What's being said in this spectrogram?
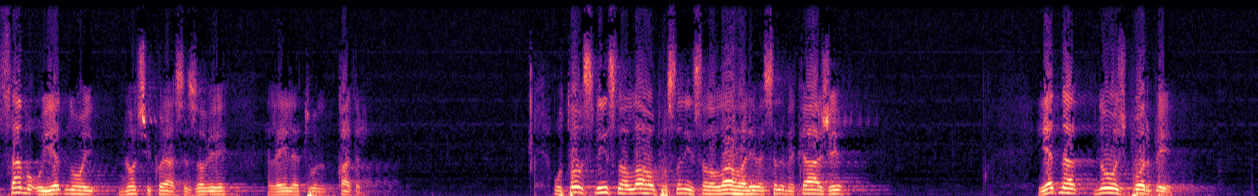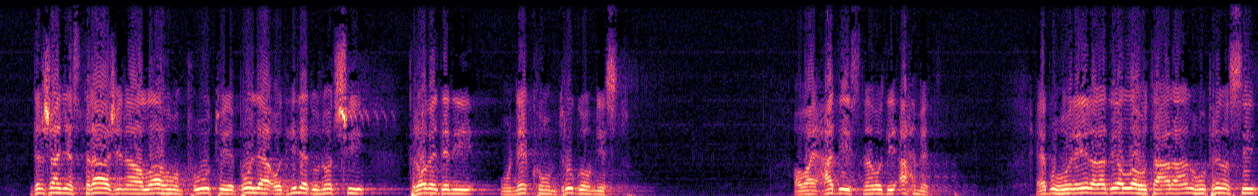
samo u jednoj noći koja se zove Lejletul Qadr. U tom smislu Allahu poslanik sallallahu alejhi ve selleme kaže jedna noć borbe držanja straže na Allahovom putu je bolja od hiljadu noći provedeni u nekom drugom mjestu. Ovaj hadis navodi Ahmed. Ebu Hureyra radijallahu ta'ala anhu prenosi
